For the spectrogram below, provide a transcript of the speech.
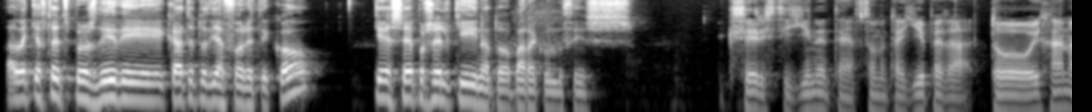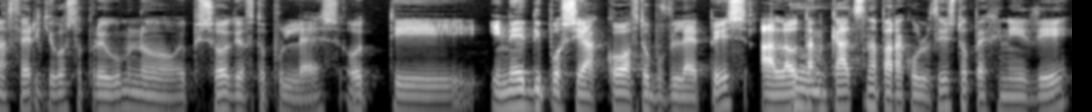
Αλλά και αυτό έτσι προσδίδει κάτι το διαφορετικό και σε προσελκύει να το παρακολουθήσεις. Ξέρεις τι γίνεται αυτό με τα γήπεδα. Το είχα αναφέρει και εγώ στο προηγούμενο επεισόδιο αυτό που λες, ότι είναι εντυπωσιακό αυτό που βλέπεις, αλλά όταν mm. κάτσεις να παρακολουθείς το παιχνίδι,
